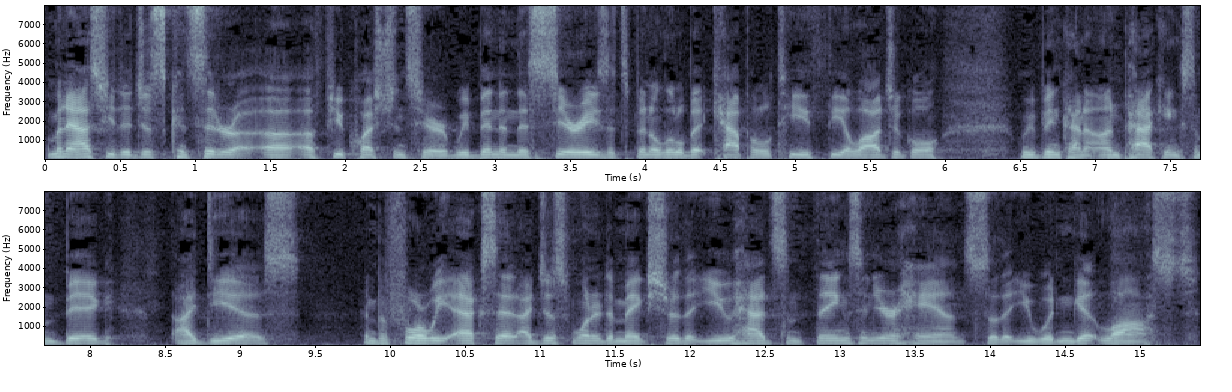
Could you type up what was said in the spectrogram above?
I'm going to ask you to just consider a, a, few questions here. We've been in this series, it's been a little bit capital T theological. We've been kind of unpacking some big ideas. And before we exit, I just wanted to make sure that you had some things in your hands so that you wouldn't get lost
